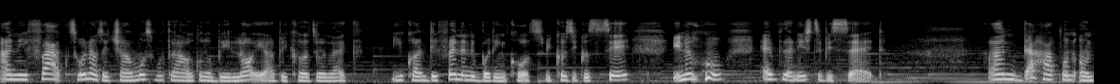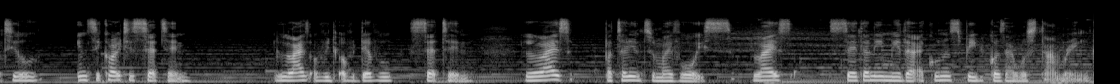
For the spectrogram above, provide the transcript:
and in fact, when I was a child, most people thought I was going to be a lawyer because they're like, you can defend anybody in courts because you could say, you know, everything needs to be said. And that happened until insecurity setting, lies of, of the devil setting, lies pertaining to my voice, lies telling me that I couldn't speak because I was stammering.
